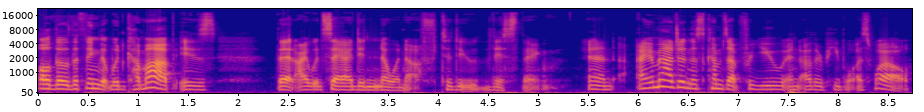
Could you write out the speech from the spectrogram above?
Although the thing that would come up is that I would say I didn't know enough to do this thing. And I imagine this comes up for you and other people as well.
